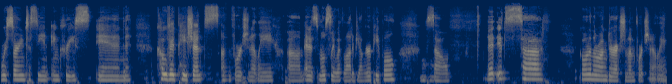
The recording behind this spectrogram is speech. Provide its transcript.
we're starting to see an increase in covid patients unfortunately um, and it's mostly with a lot of younger people. Mhm. so it, it's uh going in the wrong direction unfortunately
